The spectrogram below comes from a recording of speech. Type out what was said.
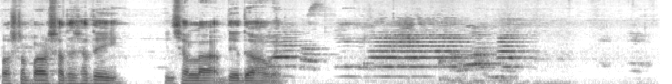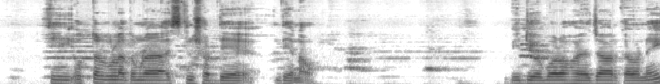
প্রশ্ন পাওয়ার সাথে সাথেই ইনশাল্লাহ দিয়ে দেওয়া হবে। এই উত্তরগুলো তোমরা স্ক্রিনশট দিয়ে দিয়ে নাও। ভিডিও বড় হয়ে যাওয়ার কারণেই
